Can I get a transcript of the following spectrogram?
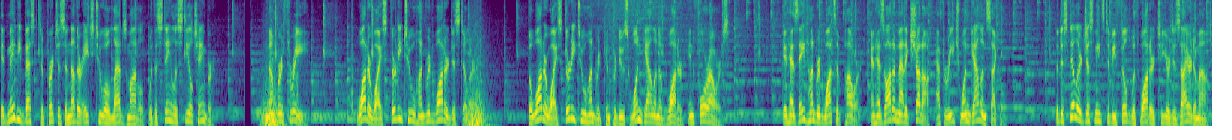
it may be best to purchase another H2O Labs model with a stainless steel chamber. Number 3. Waterwise 3200 Water Distiller. The Waterwise 3200 can produce 1 gallon of water in 4 hours. It has 800 watts of power and has automatic shutoff after each 1 gallon cycle. The distiller just needs to be filled with water to your desired amount,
